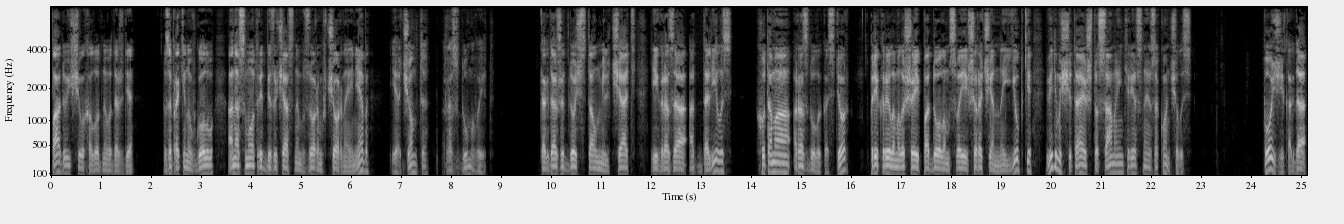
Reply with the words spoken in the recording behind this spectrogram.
падающего холодного дождя. Запрокинув голову, она смотрит безучастным взором в черное небо и о чем-то раздумывает. Когда же дождь стал мельчать и гроза отдалилась, Хутама раздула костер, прикрыла малышей подолом своей широченной юбки, видимо, считая, что самое интересное закончилось. Позже, когда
